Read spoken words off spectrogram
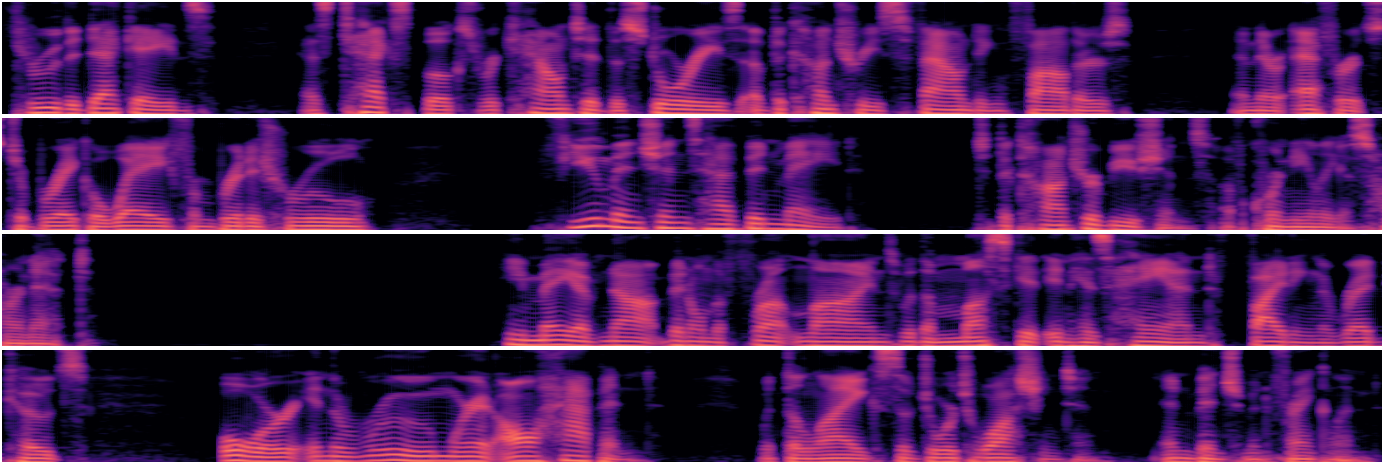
Through the decades, as textbooks recounted the stories of the country's founding fathers, and their efforts to break away from British rule, few mentions have been made to the contributions of Cornelius Harnett. He may have not been on the front lines with a musket in his hand fighting the Redcoats, or in the room where it all happened with the likes of George Washington and Benjamin Franklin.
